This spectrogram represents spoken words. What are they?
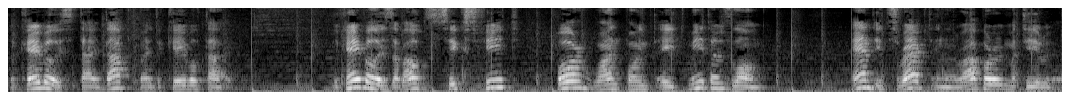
The cable is tied up by the cable tie. The cable is about 6 feet or 1.8 meters long and it's wrapped in a rubbery material.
